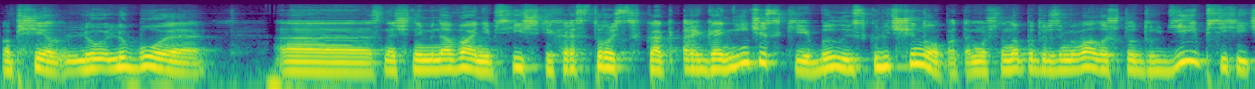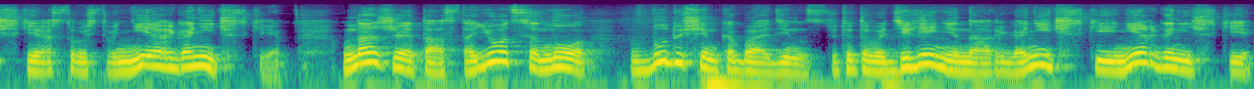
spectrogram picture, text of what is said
Вообще лю- любое э, значит, наименование психических расстройств как органические было исключено, потому что оно подразумевало, что другие психические расстройства не органические. У нас же это остается, но в будущем КБ-11 вот этого деления на органические и неорганические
